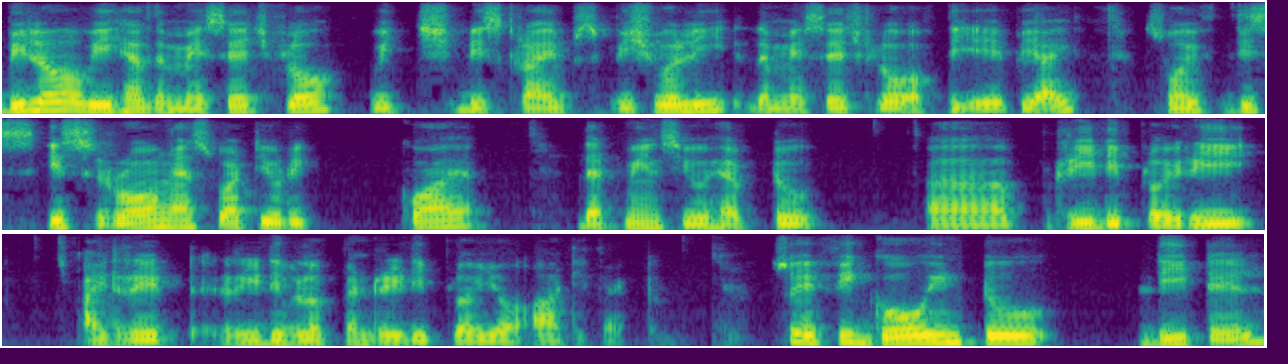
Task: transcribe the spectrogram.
below we have the message flow which describes visually the message flow of the api so if this is wrong as what you require that means you have to uh, redeploy re-iterate redevelop and redeploy your artifact. So if we go into detail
